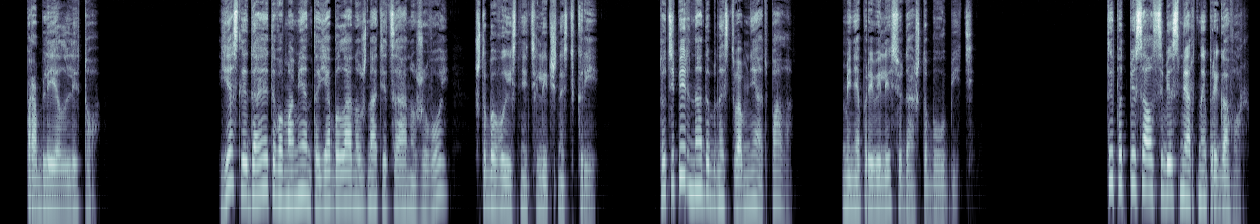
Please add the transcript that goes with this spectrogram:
— проблеял Лито. Если до этого момента я была нужна Тициану живой, чтобы выяснить личность Кри, то теперь надобность во мне отпала. Меня привели сюда, чтобы убить. «Ты подписал себе смертный приговор»,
